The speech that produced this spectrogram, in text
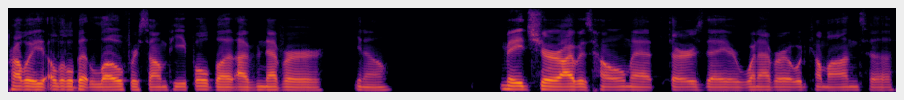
probably a little bit low for some people but i've never you know made sure i was home at thursday or whenever it would come on to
